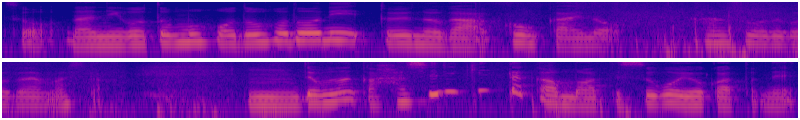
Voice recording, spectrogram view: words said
そう、何事もほどほどにというのが今回の感想でございました。うん、でもなんか走り切った感もあってすごい良かったね。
